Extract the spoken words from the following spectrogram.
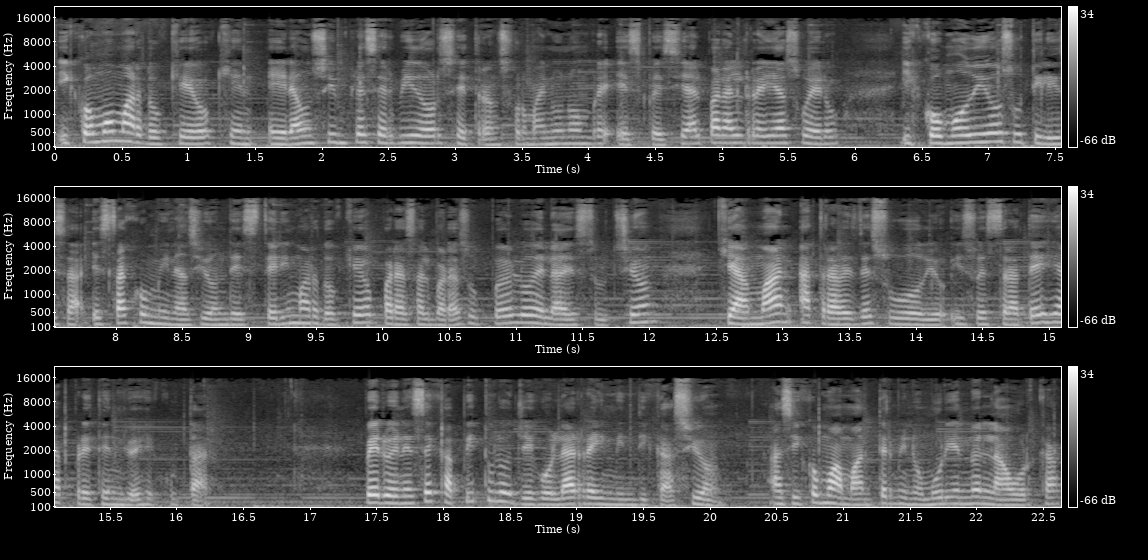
y cómo Mardoqueo, quien era un simple servidor, se transforma en un hombre especial para el rey Asuero, y cómo Dios utiliza esta combinación de Esther y Mardoqueo para salvar a su pueblo de la destrucción que Amán a través de su odio y su estrategia pretendió ejecutar. Pero en ese capítulo llegó la reivindicación, así como Amán terminó muriendo en la horca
